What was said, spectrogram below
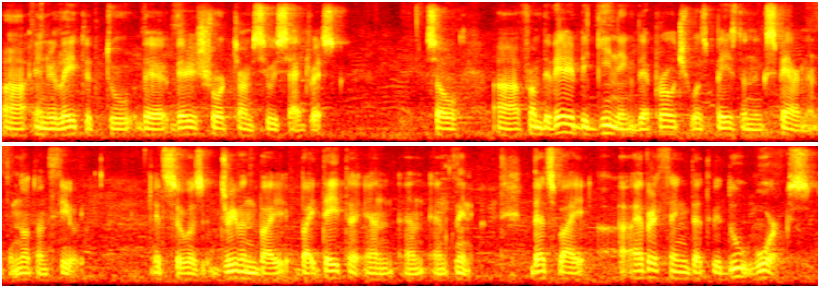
uh, and related to the very short-term suicide risk. So, uh, from the very beginning, the approach was based on experiment and not on theory. It's, it was driven by, by data and, and, and clinic. That's why everything that we do works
